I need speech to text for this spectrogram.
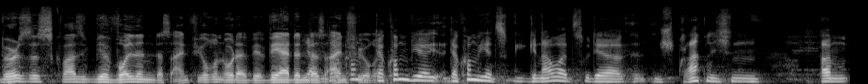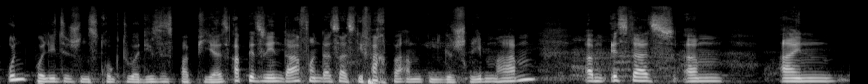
versus quasi wir wollen das einführen oder wir werden ja, das da einführen. Kommen, da kommen wir, da kommen wir jetzt genauer zu der äh, sprachlichen ähm, und politischen Struktur dieses Papiers, abgesehen davon, dass das die Fachbeamten geschrieben haben, ähm, ist das ähm, ein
